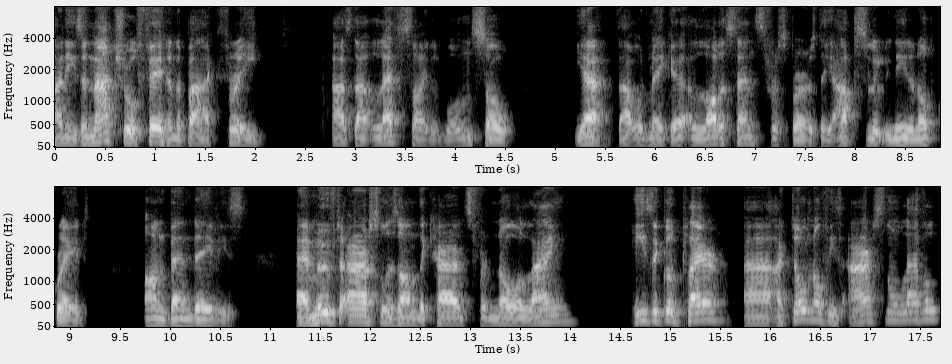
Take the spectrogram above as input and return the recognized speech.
and he's a natural fit in the back three as that left-sided one. So yeah, that would make a, a, lot of sense for Spurs. They absolutely need an upgrade on Ben Davies. A move to Arsenal is on the cards for Noah Lang. He's a good player. Uh, I don't know if he's Arsenal level,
